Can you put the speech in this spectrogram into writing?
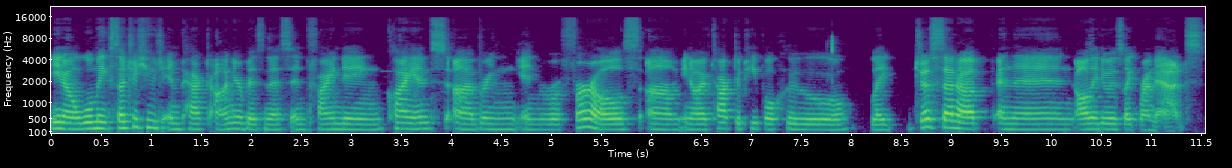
you know, will make such a huge impact on your business and finding clients, uh, bringing in referrals. Um, you know, I've talked to people who like just set up and then all they do is like run ads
